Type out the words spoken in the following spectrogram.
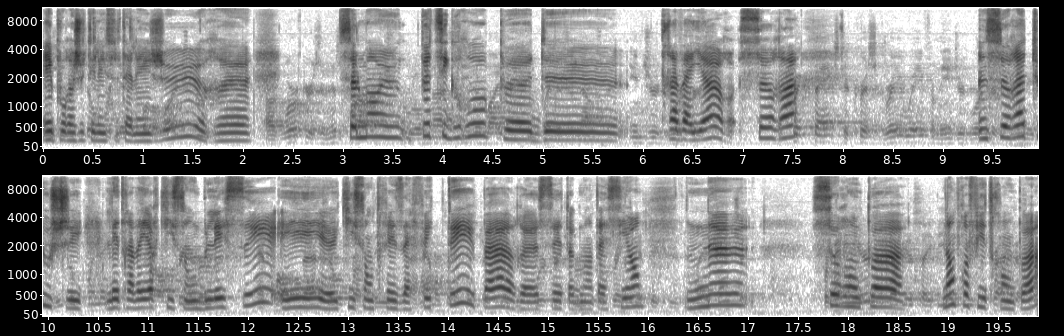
et pour ajouter l'insulte à l'injure, euh, seulement un petit groupe de travailleurs sera, sera touché. Les travailleurs qui sont blessés et euh, qui sont très affectés par cette augmentation ne seront pas, n'en profiteront pas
